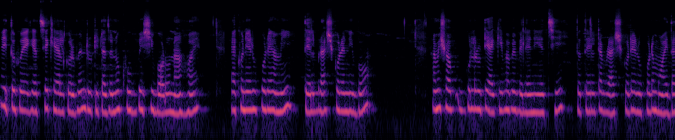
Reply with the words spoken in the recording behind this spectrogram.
এই তো হয়ে গেছে, খেয়াল করবেন রুটিটা যেন খুব বেশি বড় না হয়। এখন এর উপরে আমি তেল ব্রাশ করে নিব। আমি সবগুলো রুটি একইভাবে বেলে নিয়েছি। তো তেলটা ব্রাশ করে এর উপরে ময়দা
